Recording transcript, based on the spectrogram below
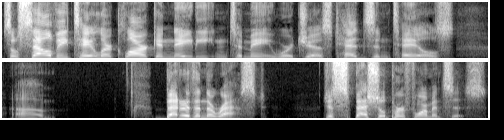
So Salvi, Taylor, Clarke, and Nate Eaton to me were just heads and tails um, better than the rest. Just special performances.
